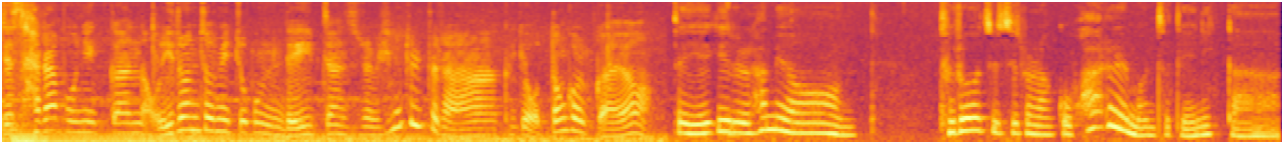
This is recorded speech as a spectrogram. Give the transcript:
이제 살아보니까 이런 점이 조금 내 입장에서 좀 힘들더라. 그게 어떤 걸까요? 이제 얘기를 하면 들어주지를 않고 화를 먼저 내니까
